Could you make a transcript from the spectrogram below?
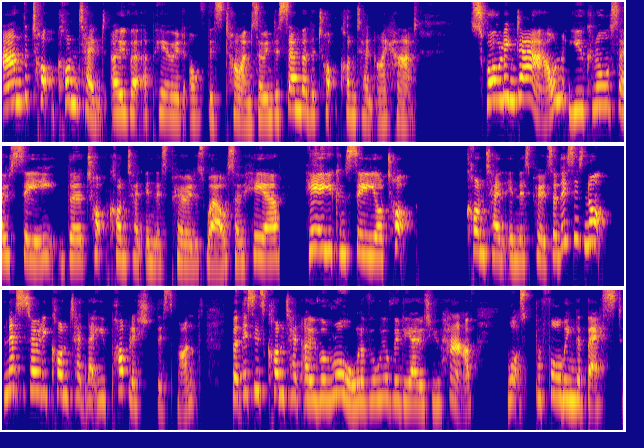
and the top content over a period of this time. So in December, the top content I had. Scrolling down, you can also see the top content in this period as well. So here, here you can see your top content in this period. So this is not necessarily content that you published this month, but this is content overall of all your videos you have, what's performing the best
